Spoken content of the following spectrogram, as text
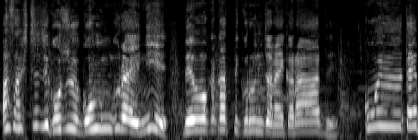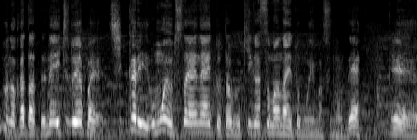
朝7時55分ぐらいに電話かかってくるんじゃないかなって。こういうタイプの方ってね一度やっぱりしっかり思いを伝えないと多分気が済まないと思いますので、え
